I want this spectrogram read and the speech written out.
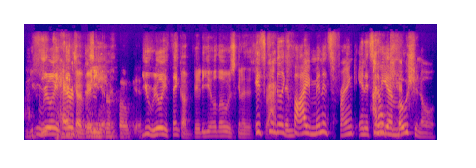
you really think a video? You really think a video though is gonna? It's gonna be like him? five minutes, Frank, and it's gonna be care. emotional.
